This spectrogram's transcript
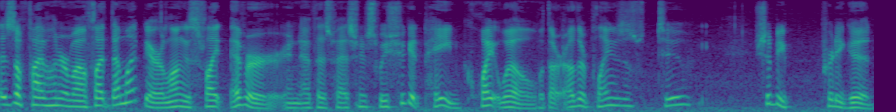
it's a 500 mile flight. That might be our longest flight ever in FsPassengers. We should get paid quite well with our other planes too. Should be pretty good.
